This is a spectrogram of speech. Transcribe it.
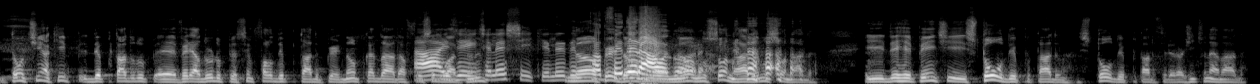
Então tinha aqui deputado do, é, vereador do eu sempre falo deputado, perdão, por causa da, da força Ai, do hábito, gente, né? ele é chique, ele é deputado não, perdão, federal agora. Não, não sou nada, eu não sou nada. E de repente estou deputado, estou deputado federal, a gente não é nada.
